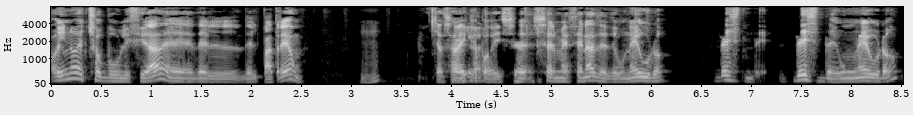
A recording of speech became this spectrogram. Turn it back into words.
hoy no he hecho publicidad del, Patreon. Ya sabéis que podéis ser, mecenas desde un euro, desde, desde un euro,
